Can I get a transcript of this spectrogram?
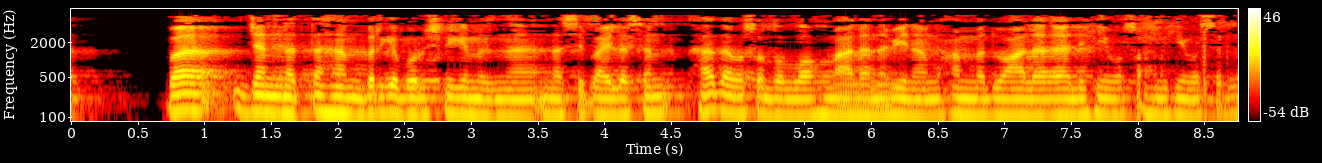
va jannatda ham birga bo'lishligimizni nasib aylasin. Hada va sallallohu ala nabiyina muhammad va ala alihi va sahbihi vasallam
